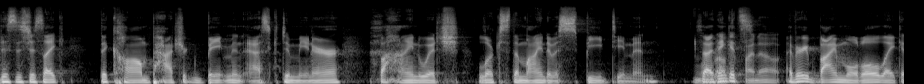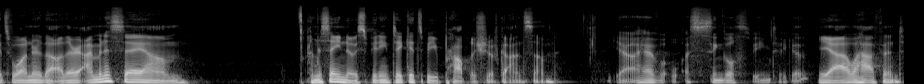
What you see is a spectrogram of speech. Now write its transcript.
this is just like the calm Patrick Bateman esque demeanor behind which lurks the mind of a speed demon. So We're I think it's find out. a very bimodal, like it's one or the other. I'm gonna say, um, I'm gonna say no speeding tickets, but you probably should have gotten some. Yeah, I have a single speeding ticket. Yeah, what happened?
